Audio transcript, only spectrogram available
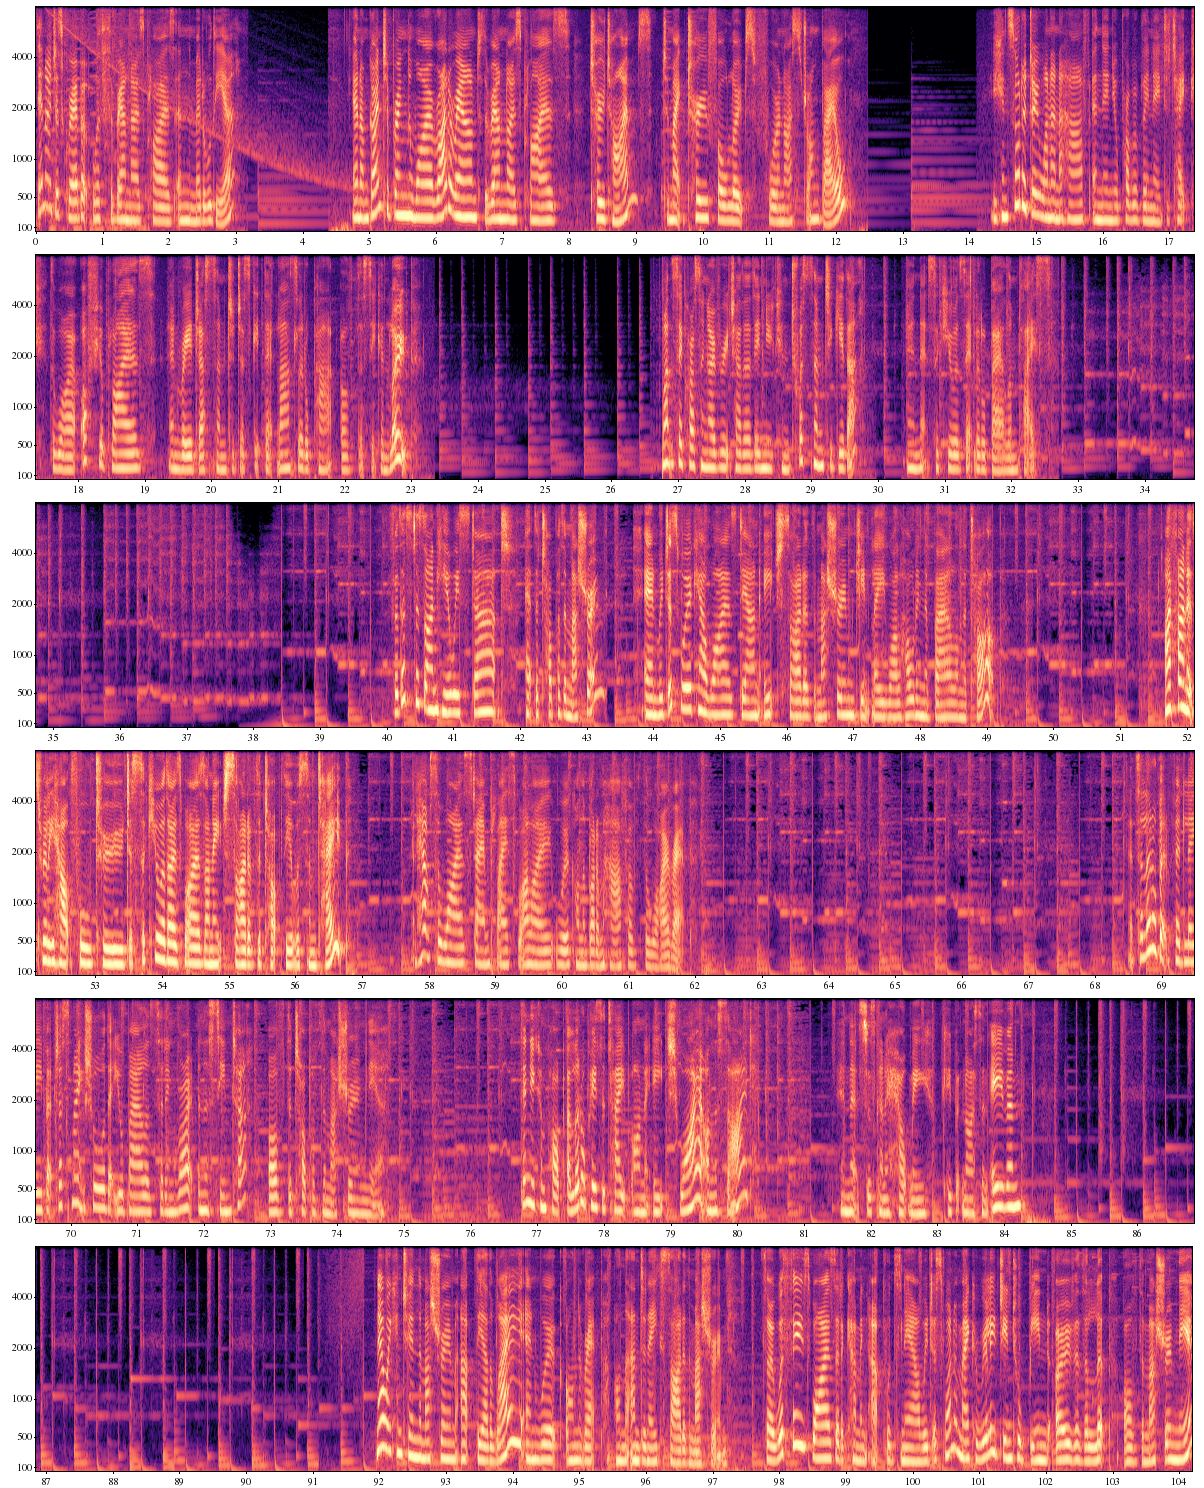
Then I just grab it with the round nose pliers in the middle there. And I'm going to bring the wire right around the round nose pliers two times to make two full loops for a nice strong bail. You can sort of do one and a half and then you'll probably need to take the wire off your pliers and readjust them to just get that last little part of the second loop. Once they're crossing over each other then you can twist them together and that secures that little bail in place. For this design here, we start at the top of the mushroom and we just work our wires down each side of the mushroom gently while holding the bail on the top. I find it's really helpful to just secure those wires on each side of the top there with some tape. It helps the wires stay in place while I work on the bottom half of the wire wrap. It's a little bit fiddly, but just make sure that your bail is sitting right in the center of the top of the mushroom there. Then you can pop a little piece of tape on each wire on the side and that's just going to help me keep it nice and even. Now we can turn the mushroom up the other way and work on the wrap on the underneath side of the mushroom. So with these wires that are coming upwards now, we just want to make a really gentle bend over the lip of the mushroom there.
